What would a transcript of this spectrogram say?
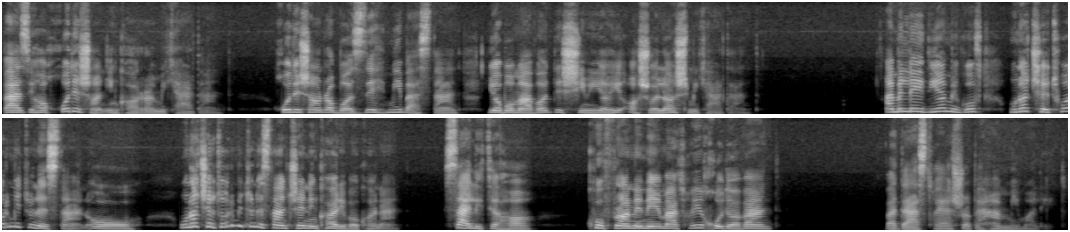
بعضی ها خودشان این کار را می کردند. خودشان را با زه می بستند یا با مواد شیمیایی آشولاش می کردند. اما لیدیا می گفت اونا چطور می تونستن؟ اوه اونا چطور می‌تونستن چنین کاری بکنن؟ سلیته ها، کفران نعمت های خداوند و دستهایش را به هم میمالید.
